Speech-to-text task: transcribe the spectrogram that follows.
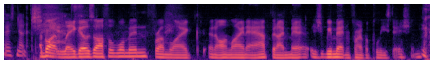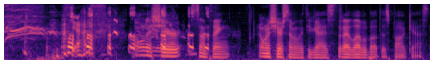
There's no chance. I bought Legos off a woman from like an online app, and I met. We met in front of a police station. yes. I want to share something. I want to share something with you guys that I love about this podcast.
